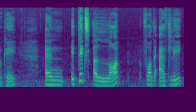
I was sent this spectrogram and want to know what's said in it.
okay? And it takes a lot for the athlete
